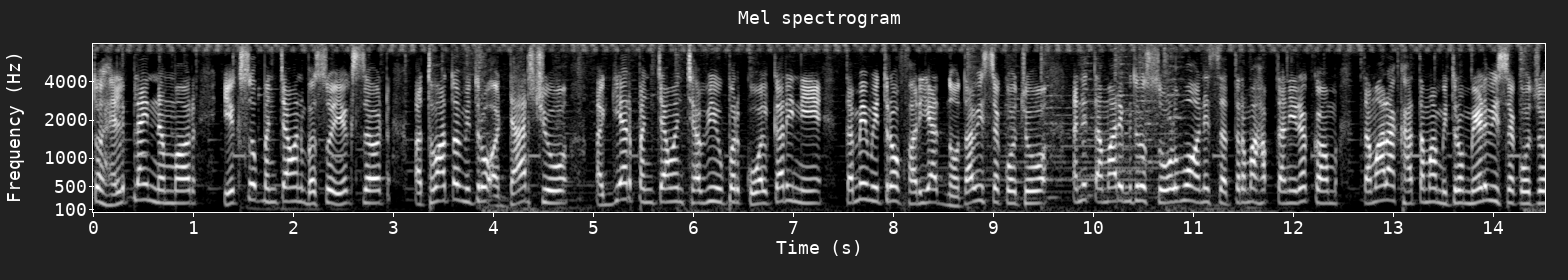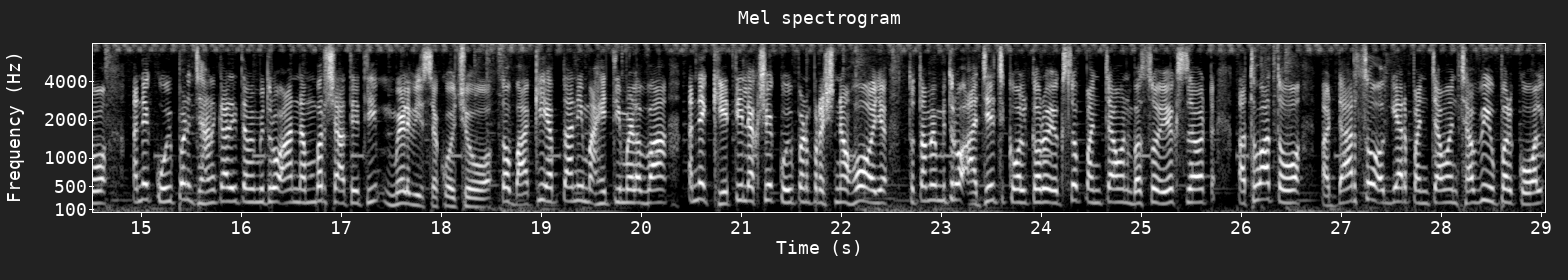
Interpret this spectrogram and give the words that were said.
તો હેલ્પલાઇન નંબર એકસો પંચાવન, બસો એકસઠ અથવા તો મિત્રો અઢારસો અગિયાર પંચાવન છવ્વીસ ઉપર કોલ કરીને તમે મિત્રો ફરિયાદ નોંધાવી શકો છો અને તમારે મિત્રો સોળમો અને સત્તરમા હપ્તાની રકમ તમારા ખાતામાં મિત્રો મેળવી શકો છો. અને કોઈ પણ જાણકારી તમે મિત્રો આ નંબર સાથેથી મેળવી શકો છો. તો બાકી હપ્તાની માહિતી મેળવવા અને ખેતી લક્ષે કોઈ પણ પ્રશ્ન હોય, તો તમે મિત્રો આજે જ કોલ કરો એકસો પંચાવન, બસો એકસઠ અથવા તો અઢારસો અગિયાર પંચાવન, છવ્વીસ ઉપર કોલ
